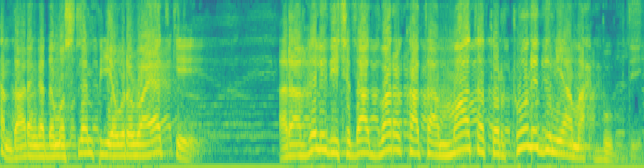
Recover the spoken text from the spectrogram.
همدارنګه د مسلم په یو روایت کې راغلي دي چې دا دوه رکاته ماته تر ټولې دنیا محبوب دي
